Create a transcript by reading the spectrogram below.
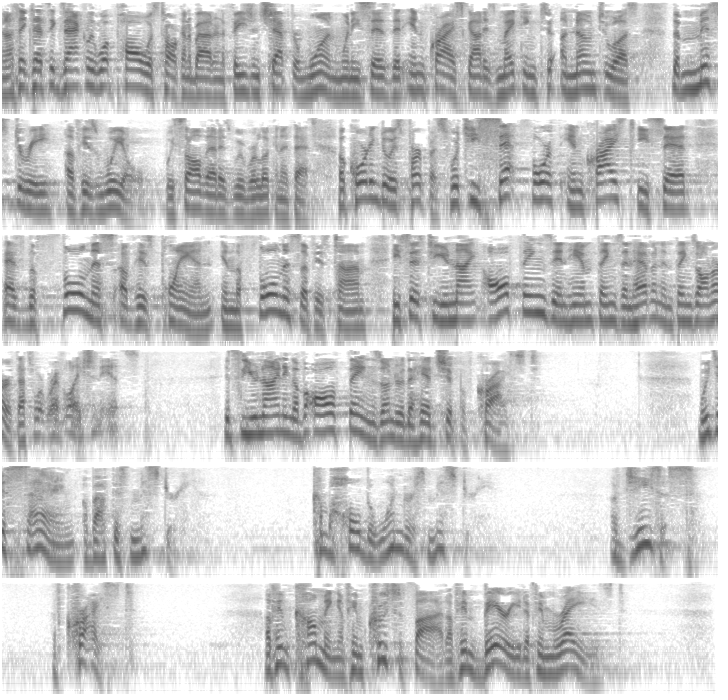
And I think that's exactly what Paul was talking about in Ephesians chapter 1 when he says that in Christ God is making to, uh, known to us the mystery of his will. We saw that as we were looking at that. According to his purpose, which he set forth in Christ, he said, as the fullness of his plan, in the fullness of his time, he says to unite all things in him, things in heaven and things on earth. That's what Revelation is. It's the uniting of all things under the headship of Christ. We just sang about this mystery. Come behold the wondrous mystery of Jesus, of Christ, of Him coming, of Him crucified, of Him buried, of Him raised.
